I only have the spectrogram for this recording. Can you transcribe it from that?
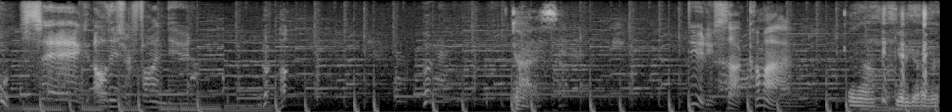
Ooh, sick! Oh, these are fun, dude. Guys. Dude, you suck. Come on. Know, you gotta get over it.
